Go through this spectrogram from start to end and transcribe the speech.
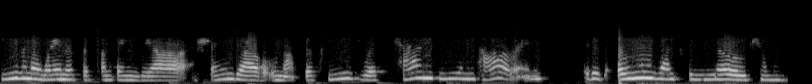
Even awareness of something we are ashamed of or not so pleased with can be empowering. It is only once we know can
